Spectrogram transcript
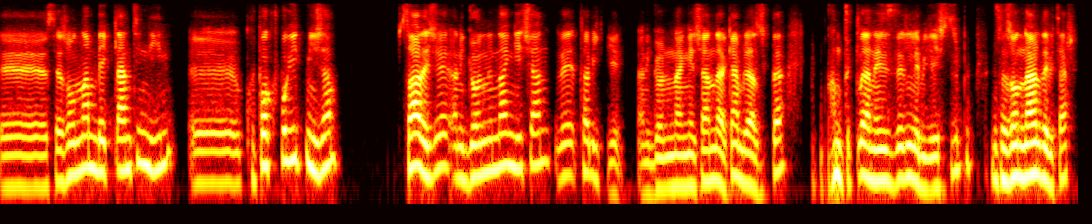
e, sezondan beklentin diyeyim. E, kupa kupa gitmeyeceğim. Sadece hani gönlünden geçen ve tabii ki hani gönlünden geçen derken birazcık da mantıklı analizlerinle birleştirip bu sezon nerede biter?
